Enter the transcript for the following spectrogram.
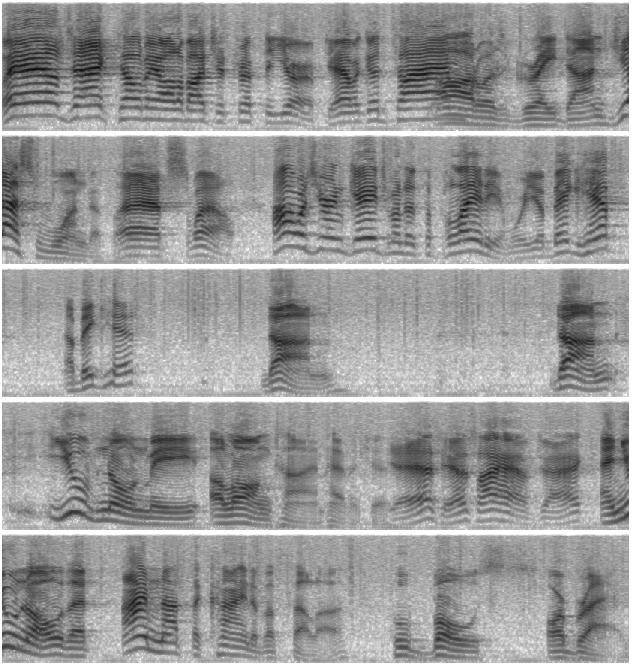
Well, Jack, tell me all about your trip to Europe. Did you have a good time? Oh, it was great, Don. Just wonderful. That's swell. How was your engagement at the Palladium? Were you a big hit? A big hit? Don. Don, you've known me a long time, haven't you? Yes, yes, I have, Jack. And you know that I'm not the kind of a fella who boasts or brags.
